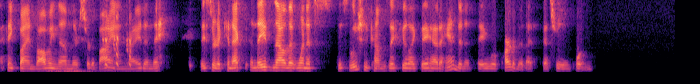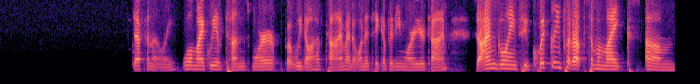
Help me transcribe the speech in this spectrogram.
i think by involving them they're sort of buy-in right and they they sort of connect and they now that when it's the solution comes they feel like they had a hand in it they were part of it i think that's really important Definitely. Well, Mike, we have tons more, but we don't have time. I don't want to take up any more of your time. So I'm going to quickly put up some of Mike's um,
